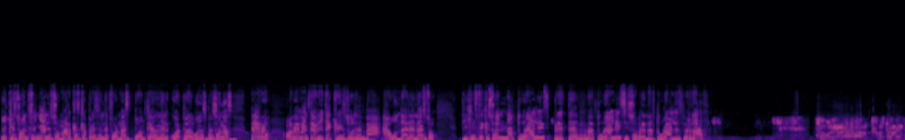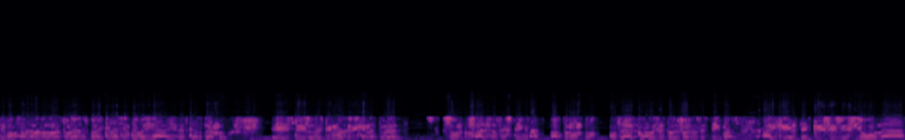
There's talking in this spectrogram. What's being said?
Y que son señales o marcas que aparecen de forma espontánea en el cuerpo de algunas personas. Pero, obviamente, ahorita Chris Durden va a ahondar en eso. Dijiste que son naturales, preternaturales y sobrenaturales, ¿verdad? Sobre, justamente, vamos a hablar de los naturales para que la gente vaya a ir descartando. ¿Cómo es esto de falsos estigmas? Hay gente que se lesiona,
